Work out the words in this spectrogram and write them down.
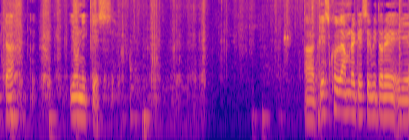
একটা ইউনিক কেস কেস খুললে আমরা কেসের ভিতরে এই যে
